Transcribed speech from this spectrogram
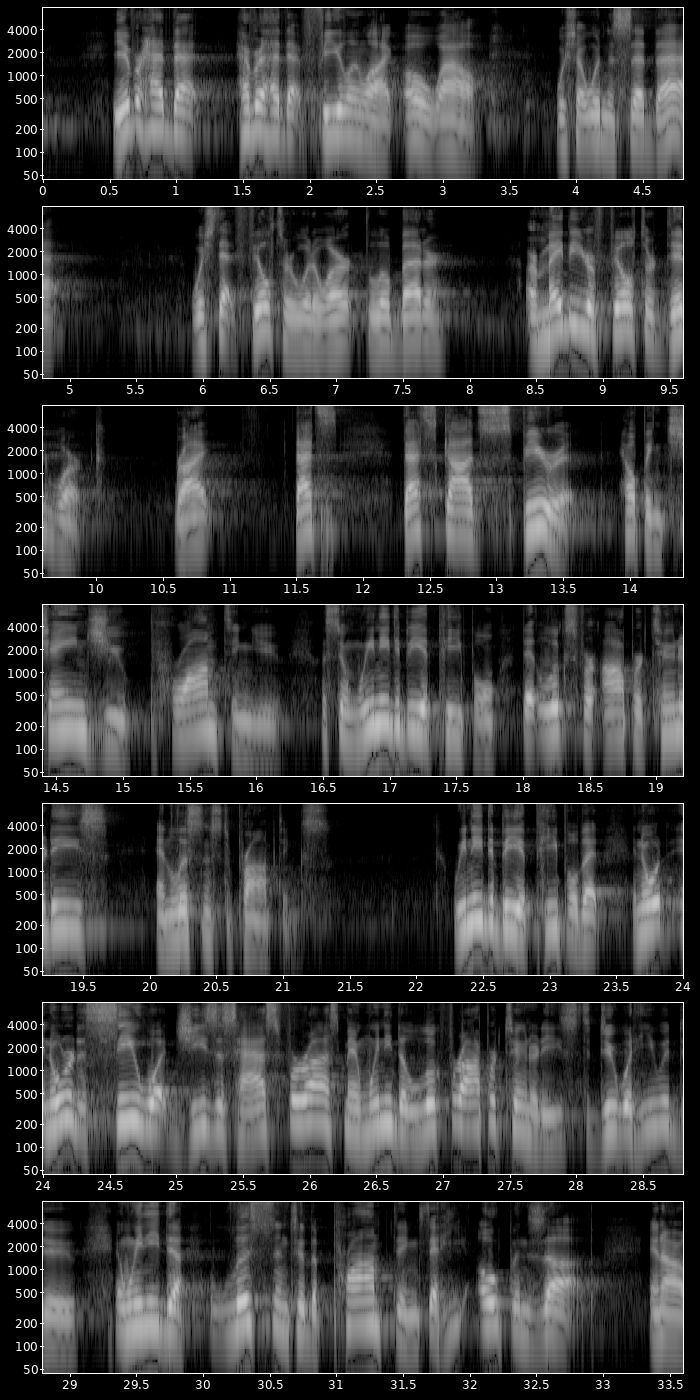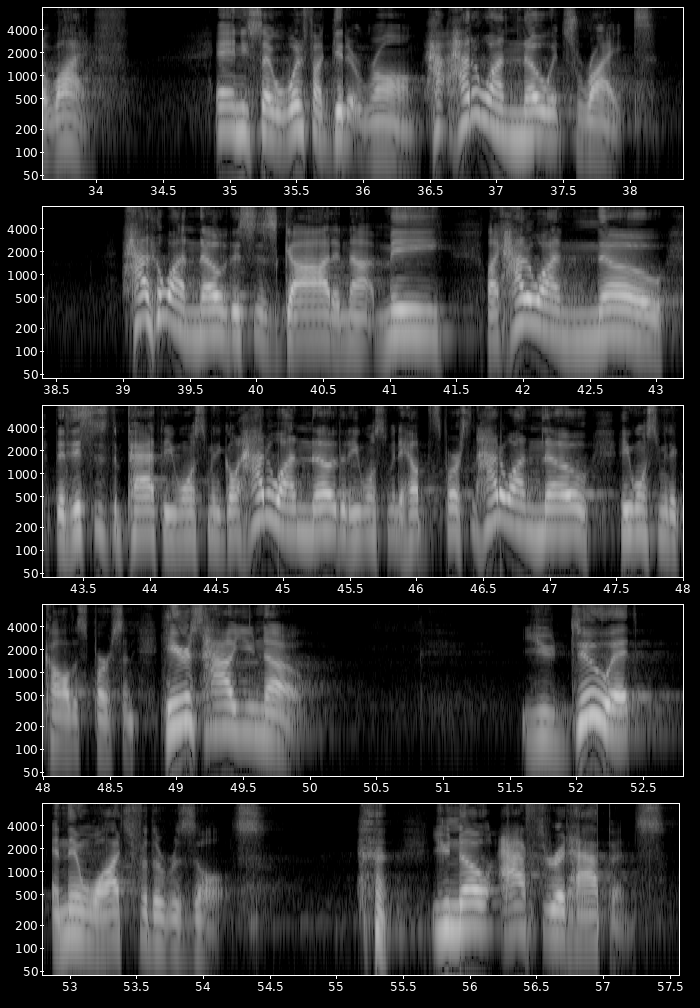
You ever had that, ever had that feeling like, oh, wow, wish I wouldn't have said that. Wish that filter would have worked a little better. Or maybe your filter did work right? That's, that's God's Spirit helping change you, prompting you. Listen, we need to be a people that looks for opportunities and listens to promptings. We need to be a people that, in order, in order to see what Jesus has for us, man, we need to look for opportunities to do what He would do, and we need to listen to the promptings that He opens up in our life. And you say, well, what if I get it wrong? How, how do I know it's right? How do I know this is God and not me? Like, how do I know that this is the path that He wants me to go? on? How do I know that He wants me to help this person? How do I know He wants me to call this person? Here's how you know you do it and then watch for the results. you know after it happens.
